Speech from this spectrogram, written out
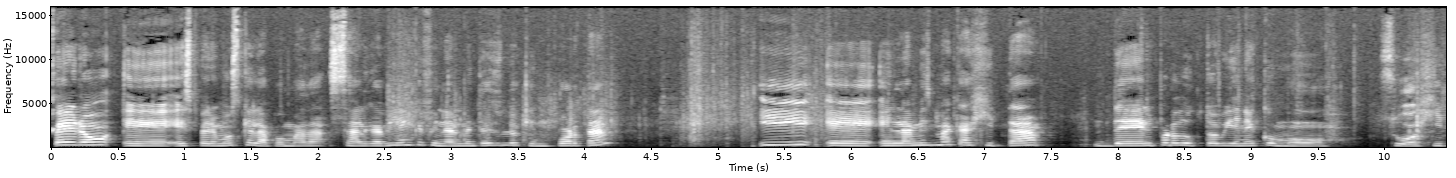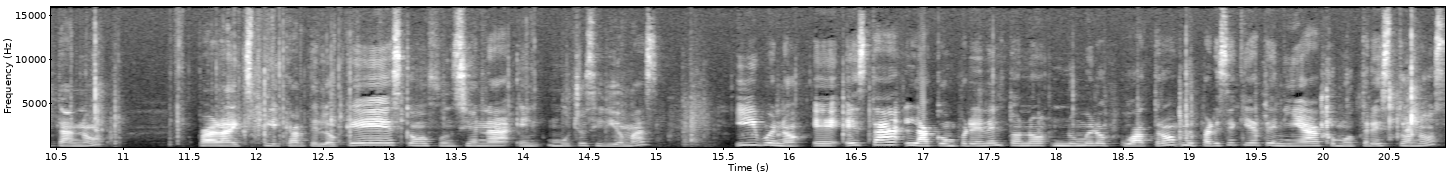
pero eh, esperemos que la pomada salga bien, que finalmente es lo que importa. Y eh, en la misma cajita del producto viene como su hojita, ¿no? Para explicarte lo que es, cómo funciona en muchos idiomas. Y bueno, eh, esta la compré en el tono número 4. Me parece que ya tenía como tres tonos.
